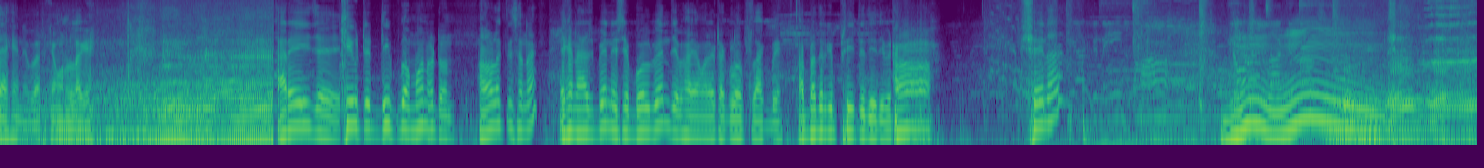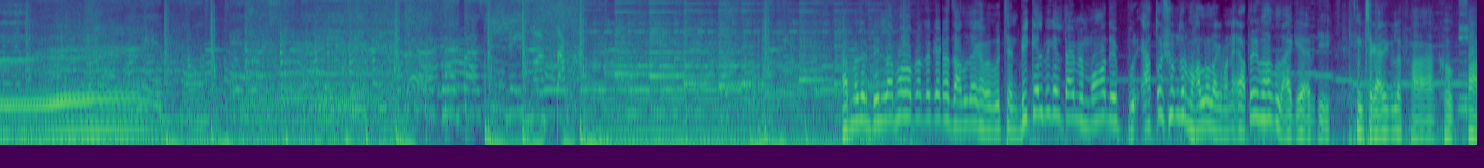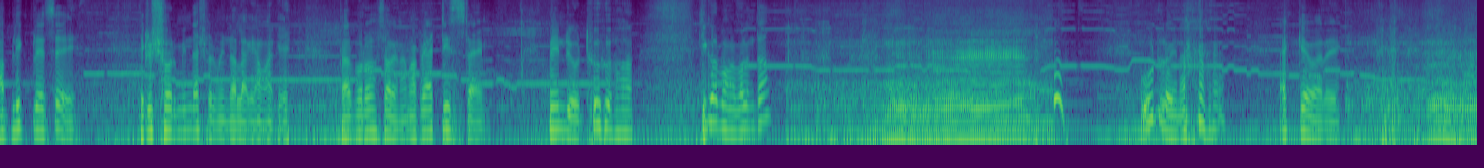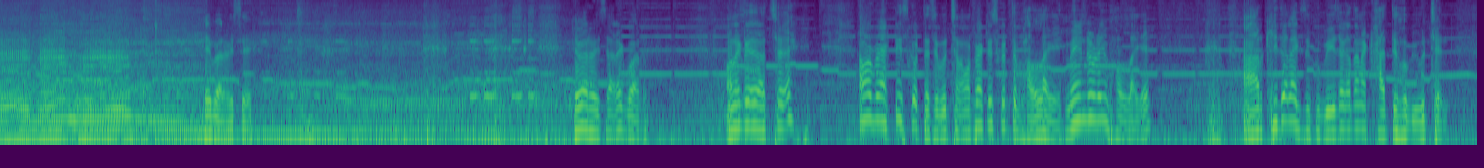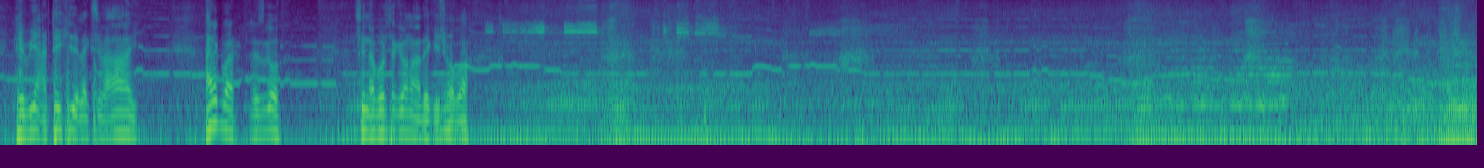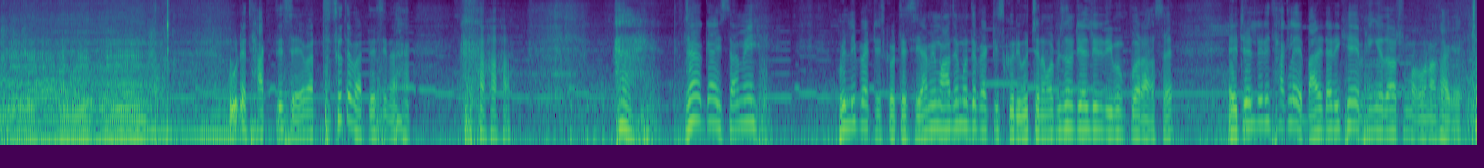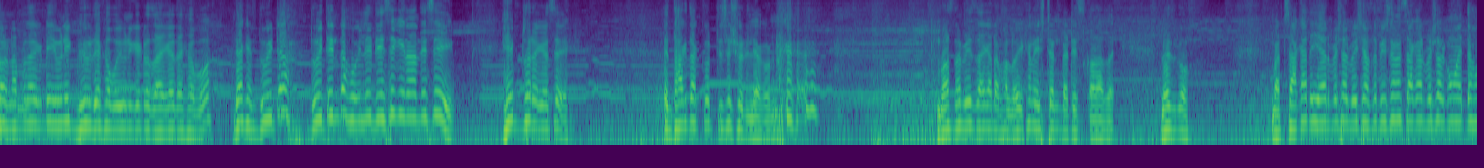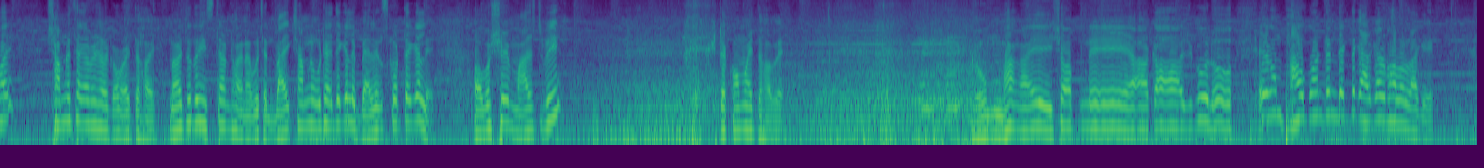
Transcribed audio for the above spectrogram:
দেখেন এবার কেমন লাগে। আর এই যে কিউটের ডিপ বা মনোটন ভালো লাগতেছে না? এখানে আসবেন এসে বলবেন যে ভাই আমার একটা গ্লোভস লাগবে। আপনাদেরকে ফ্রিতে দিয়ে দেবে সে না? হুম, আপনাদের বিল্লাভ আপনাদেরকে একটা জাদু দেখাবে, বুঝছেন? বিকেল বিকেল টাইমে মহাদেবপুর এত সুন্দর ভালো লাগে মানে এতই ভালো লাগে আর কি। হচ্ছে গাড়িগুলো ফাঁক হোক পাবলিক প্লেসে একটু শর্মিন্দা শর্মিন্দা লাগে আমাকে। তারপরেও, চলেন, আমার প্র্যাকটিস টাইম মেন রোড কী করব আমার, বলেন তো? উঠলোই না। একেবারে। এবার হয়েছে এবার হয়েছে আরেকবার। অনেকটাই যাচ্ছে। আমার প্র্যাকটিস করতেছি, বুঝছেন? আমার প্র্যাকটিস করতে ভালো লাগে মেন রোডেই ভালো লাগে। আর খিদে লাগছে খুবই, এই জায়গাতে না খাতে হবে, বুঝছেন? হেভি আঁটে খিদে লাগছে, ভাই। আরেকবার লেটস গো সিঙ্গাপুর থেকেও না দেখিস বাবা উঠে থাকতেছে, এবার শুতে পারতেছি না। যাই হোক গাইস আমি হুইলি প্র্যাকটিস করতেছি। আমি মাঝে মধ্যে প্র্যাকটিস করি, বুঝছেন? আমার পিছনে টেলটি রিমুভ করা আছে। এই টেলটি থাকলে বাড়ি টাড়ি খেয়ে ভেঙে দেওয়ার সম্ভাবনা থাকে। চলুন, আপনাদের একটা ইউনিক ভিউ দেখাবো ইউনিক একটা জায়গা দেখাবো। দেখেন, দুইটা, দুই তিনটা হুইলি দিয়েছে কি না দিয়েছি? হিপ ধরে গেছে। ধাক ধাক করতেছে শরীর এখন। বসনাবির জায়গাটা ভালো। এখানে স্ট্যান্ড প্র্যাকটিস করা যায়। লেটস গো বাট চাকাতে এয়ার প্রেশার বেশি আছে, পিছনে চাকার প্রেশার কমাইতে হয়, সামনে চাকার প্রেশার কমাইতে হয়। নয়তো তো স্ট্যান্ড হয় না, বুঝছেন? বাইক সামনে উঠাইতে গেলে ব্যালেন্স করতে গেলে, অবশ্যই মাস্ট বি এটা কমাইতে হবে। ঘুম ভাঙা এই স্বপ্নে আকাশগুলো। এরকম ফাও কন্টেন্ট দেখতে কার কার ভালো লাগে?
